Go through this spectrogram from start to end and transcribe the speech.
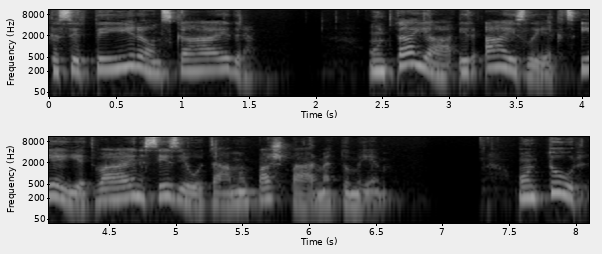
kas ir tīra un skaidra un tajā ir aizliegts ieiet vainas izjūtām un pašpārmetumiem. Un tur,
